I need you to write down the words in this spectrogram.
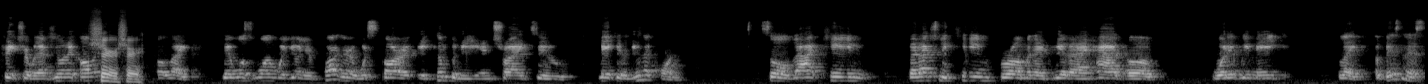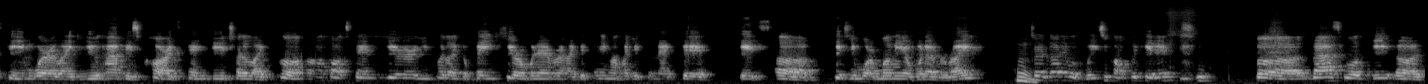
creature, whatever you want to call it. Sure, sure. But like there was one where you and your partner would start a company and try to make it a unicorn. So that came that actually came from an idea that I had of what if we make like a business theme where like you have these cards and you try to like put a hot dog stand here, you put like a bank here or whatever, and like depending on how you connect it, it's uh gives you more money or whatever, right? Hmm. Turns out it was way too complicated, but that's what it, uh,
